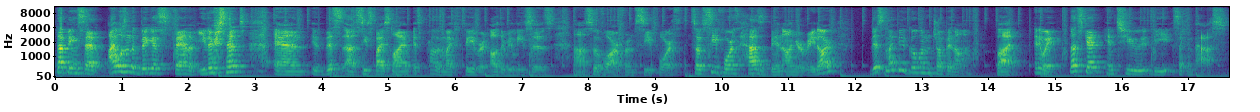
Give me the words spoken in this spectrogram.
That being said, I wasn't the biggest fan of either scent, and this uh, Sea Spice Lime is probably my favorite of the releases uh, so far from Seaforth. So if Seaforth has been on your radar, this might be a good one to jump in on. But Anyway, let's get into the second pass.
